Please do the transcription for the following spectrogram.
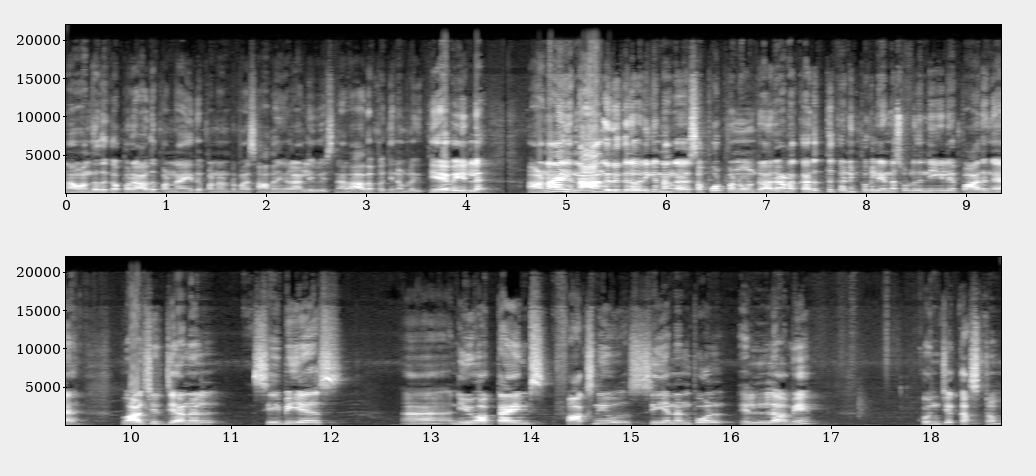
நான் வந்ததுக்கப்புறம் அது பண்ணேன் இது பண்ணன்ற மாதிரி சாதனைகள்லாம் அள்ளி வீசினார். அதை பற்றி நம்மளுக்கு தேவையில்லை. ஆனால் நாங்கள் இருக்கிற வரைக்கும் நாங்கள் சப்போர்ட் பண்ணுவோன்றாரு. ஆனால் கருத்து கணிப்புகள் என்ன சொல்லுதுன்னு நீங்களே பாருங்கள் Wall Street Journal CBS New York Times Fox News CNN போல் எல்லாமே கொஞ்சம் கஷ்டம்.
